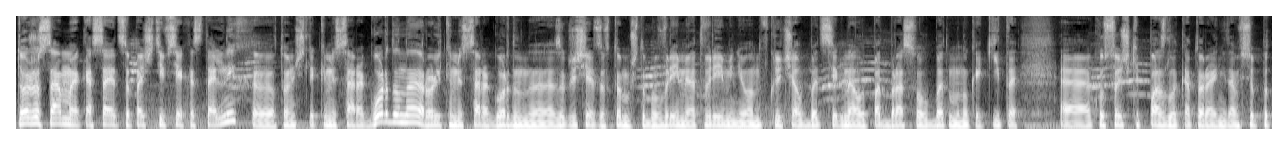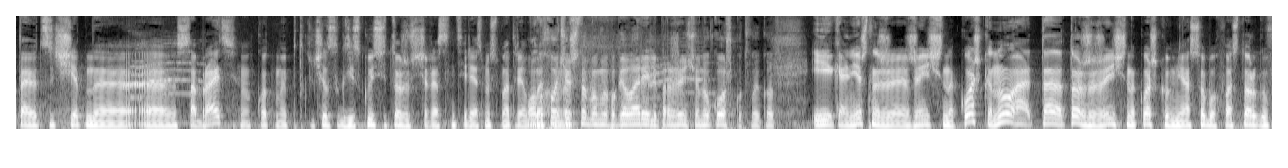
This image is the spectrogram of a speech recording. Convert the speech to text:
То же самое касается почти всех остальных, э, в том числе комиссара Гордона. Роль комиссара Гордона заключается в том, чтобы время от времени он включал бэт-сигнал и подбрасывал Бэтмену какие-то э, кусочки пазла, которые они там все пытаются тщетно э, собрать. Ну, кот мой подключился к дискуссии, тоже вчера с интересом смотрел. Он Бэтмена. хочет, чтобы мы поговорили про женщину-кошку, твой кот. И, конечно же, женщина-кошка. Ну, а та, тоже женщина-кошка у меня особых восторгов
